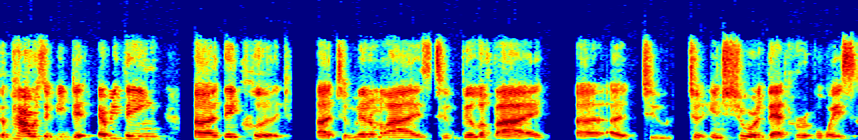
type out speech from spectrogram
the powers that be did everything uh, they could uh, to minimize, to vilify, uh, uh, to to ensure that her voice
